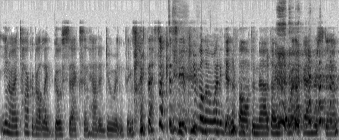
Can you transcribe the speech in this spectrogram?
you know, I talk about like ghost sex and how to do it and things like that. So I can see if people don't want to get involved in that. I, I understand.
